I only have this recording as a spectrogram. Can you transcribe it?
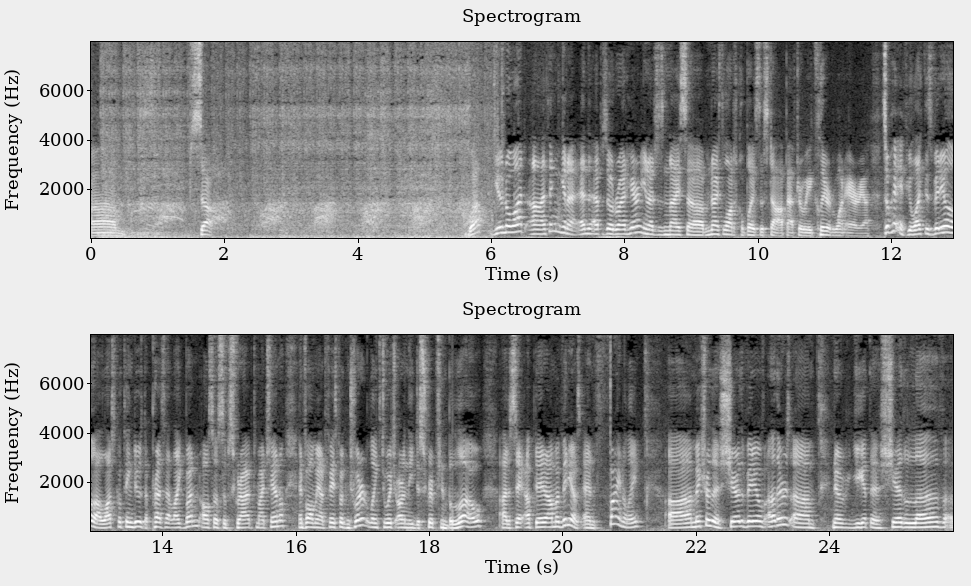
Um. So. Well, you know what? Uh, I think I'm gonna end the episode right here. You know, just a nice, uh, nice logical place to stop after we cleared one area. So hey, if you like this video, a logical thing to do is to press that like button. Also, subscribe to my channel and follow me on Facebook and Twitter. Links to which are in the description below uh, to stay updated on my videos. And finally, uh, make sure to share the video with others. Um, you know, you get to share the love, uh,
